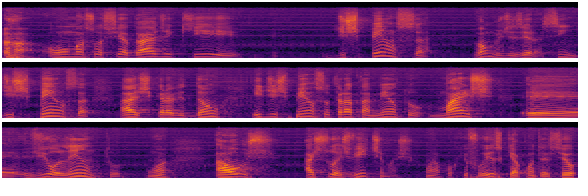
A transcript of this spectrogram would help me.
uma sociedade que dispensa, vamos dizer assim, dispensa a escravidão e dispensa o tratamento mais é, violento é? aos às suas vítimas, é? porque foi isso que aconteceu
